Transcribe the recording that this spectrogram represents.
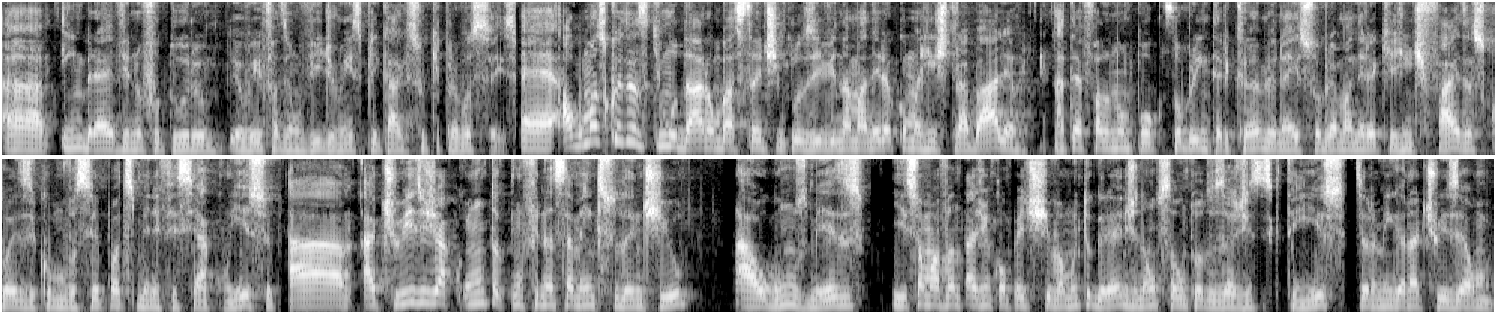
uh, em breve no futuro. Eu venho fazer um vídeo, venho explicar isso aqui para vocês. É, algumas coisas que mudaram bastante, inclusive, na maneira como a gente trabalha, até falando um pouco sobre o intercâmbio, né, e sobre a maneira que a gente faz as coisas e como você pode se beneficiar com isso. A, a Twizy já conta com financiamento estudantil há alguns meses. Isso é uma vantagem competitiva muito grande, não são todas as agências que têm isso. Se eu não me engano, a Twizy é, um,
